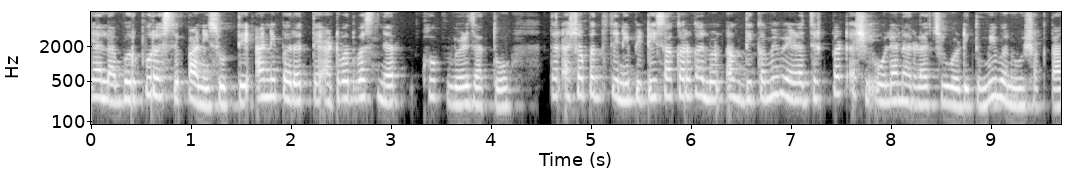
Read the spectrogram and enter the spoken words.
याला भरपूर असे पाणी सुटते आणि परत ते आठवत बसण्यात खूप वेळ जातो. तर अशा पद्धतीने पिठी साखर घालून अगदी कमी वेळात झटपट अशी ओल्या नारळाची वडी तुम्ही बनवू शकता.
